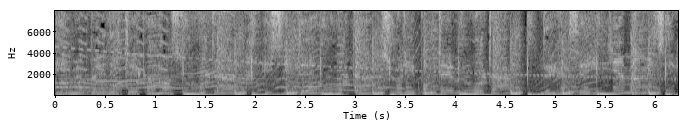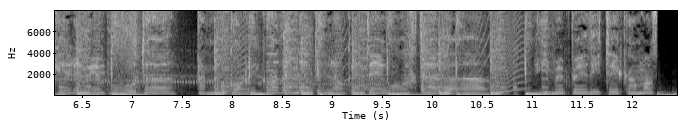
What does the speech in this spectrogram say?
Y me pediste Kama Sutra Y si te gusta, Shori Ando con rico dándote lo que te gusta. Y me pediste Sutra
